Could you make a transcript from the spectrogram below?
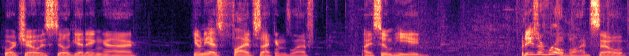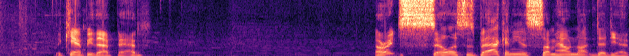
Scorcho is still getting, uh... He only has five seconds left. I assume he... But he's a robot, so... It can't be that bad. Alright, Celes is back and he is somehow not dead yet.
